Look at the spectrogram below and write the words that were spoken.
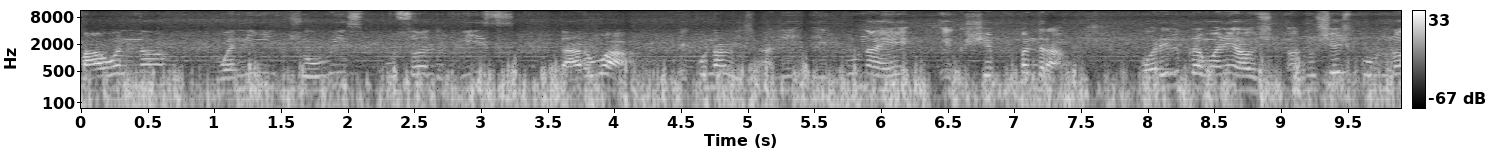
बावन्न वणी चोवीस पुसद वीस दारवा एकोणावीस आणि एकूण आहे एकशे पंधरा. वरीलप्रमाणे अवश अनुशेष पूर्ण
